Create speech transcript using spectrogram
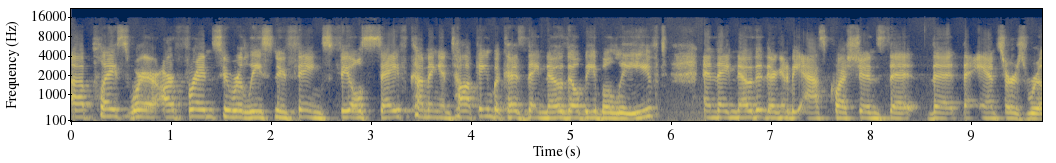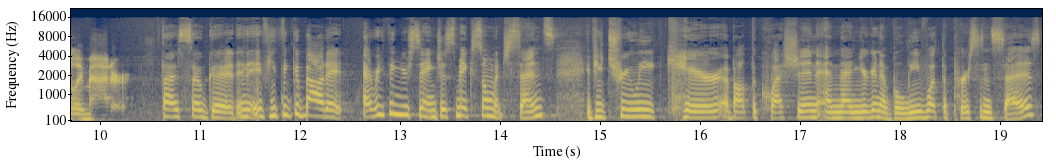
a place where our friends who release new things feel safe coming and talking because they know they'll be believed and they know that they're going to be asked questions that that the answers really matter. That is so good. And if you think about it, everything you're saying just makes so much sense. If you truly care about the question and then you're going to believe what the person says,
